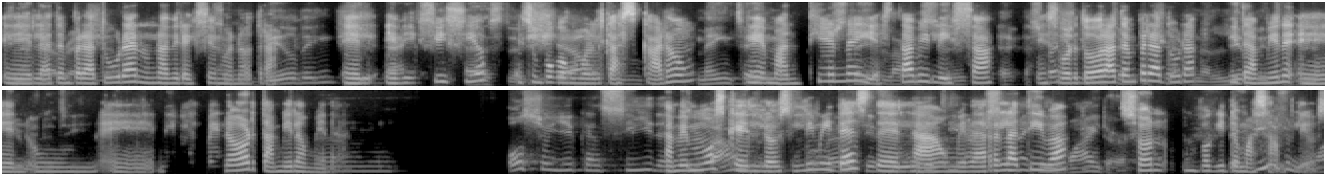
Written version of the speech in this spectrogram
eh, la temperatura en una dirección o en otra. El edificio es un poco como el cascarón que mantiene y estabiliza eh, sobre todo la temperatura y también en un nivel menor también la humedad. También vemos que los límites de la humedad relativa son un poquito más amplios.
